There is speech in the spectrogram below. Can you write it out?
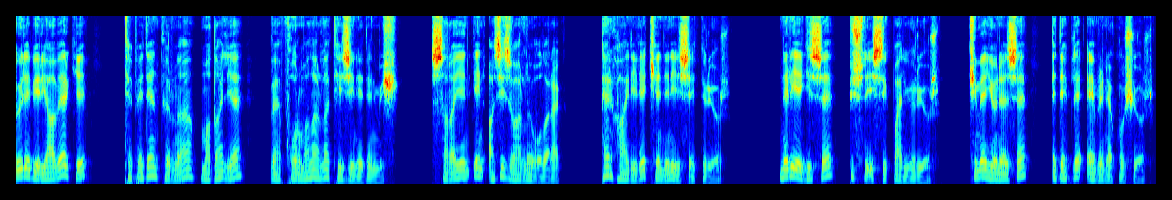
Öyle bir yaver ki tepeden tırnağa madalya ve formalarla tezyin edilmiş. Sarayın en aziz varlığı olarak her haliyle kendini hissettiriyor. Nereye gitse hüsnü istikbal görüyor. Kime yönelse edeple emrine koşuyor.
